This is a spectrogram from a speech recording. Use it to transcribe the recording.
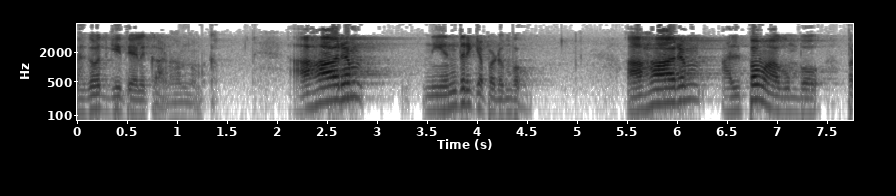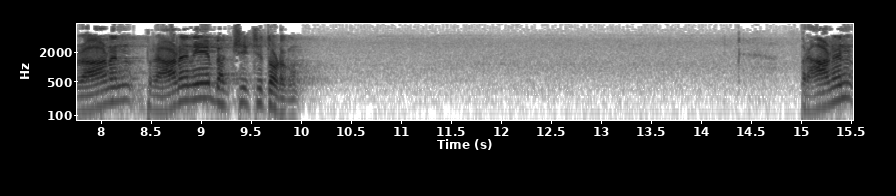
ഭഗവത്ഗീതയിൽ കാണാം നമുക്ക്. ആഹാരം നിയന്ത്രിക്കപ്പെടുമ്പോ ആഹാരം അല്പമാകുമ്പോ പ്രാണൻ പ്രാണനെ ഭക്ഷിച്ചു തുടങ്ങും. പ്രാണൻ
